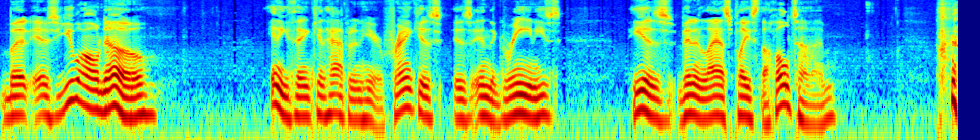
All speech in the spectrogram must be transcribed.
But as you all know, anything can happen in here. Frank is is in the green. He's he has been in last place the whole time.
